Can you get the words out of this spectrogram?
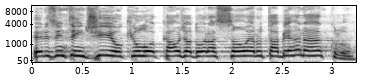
eles entendiam que o local de adoração era o tabernáculo.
